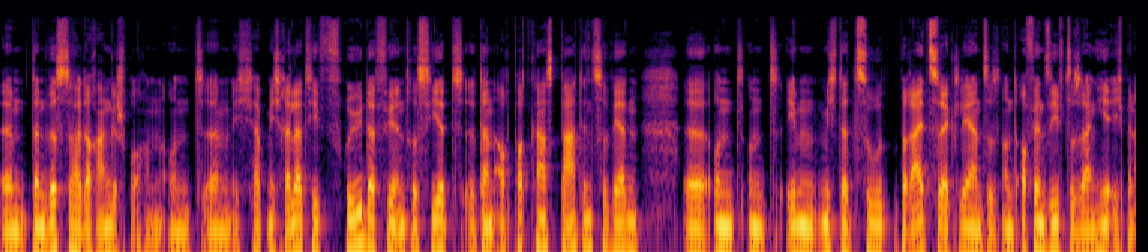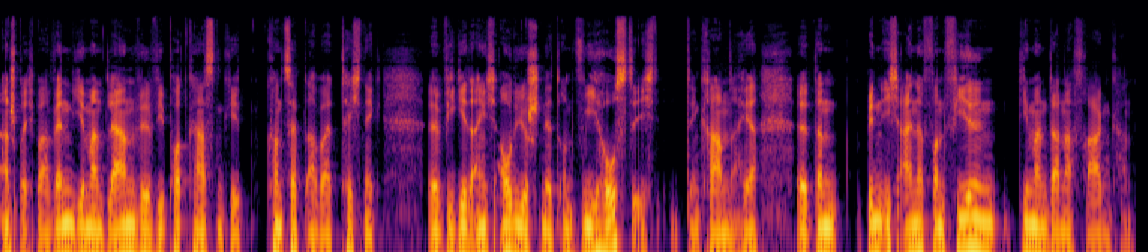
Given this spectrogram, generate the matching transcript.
ähm, dann wirst du halt auch angesprochen. Und ähm, ich habe mich relativ früh dafür interessiert, äh, dann auch Podcast-Patin zu werden äh, und, und eben mich dazu bereit zu erklären zu, und offensiv zu sagen, hier, ich bin ansprechbar. Wenn jemand lernen will, wie Podcasten geht, Konzeptarbeit, Technik, äh, wie geht eigentlich Audioschnitt und wie hoste ich den Kram nachher, äh, dann bin ich einer von vielen, die man danach fragen kann.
